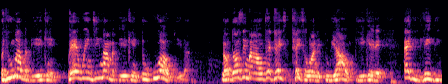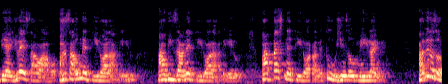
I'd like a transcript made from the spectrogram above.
ဘယ်သူမှမပြေးခင်ဘယ်ဝင်ကြီးမှမပြေးခင်သူဥအောင်ပြေးတာ နော်ဒေါ်စင်မအောင်ထက်ထိတ်ထိတ်ဆုံးကနေသူရအောင်ပြေးခဲ့တဲ့အဲ့ဒီလေဒီပြန်ရွဲ့စားပါဟောဘာစာအုပ်နဲ့ပြေးသွားတာလေလို့ဘာဗီဇာနဲ့ပြေးသွားတာလေလို့ဘာပတ်နဲ့ပြေးသွားတာလေသူ့ကိုအရင်ဆုံးမေးလိုက်မယ်ဘာဖြစ်လို့ဆို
